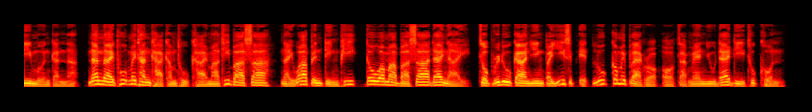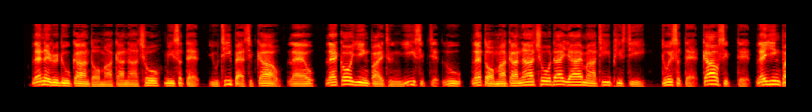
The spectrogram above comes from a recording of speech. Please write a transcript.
ดีเหมือนกันนะนั่นนายพูดไม่ทันขาดคำถูกขายมาที่บาซ่าไหนว่าเป็นติ่งพี่โดว่ามาบาซ่าได้ไหน จบฤดูกาลยิงไป 21 ลูกก็ไม่แปลกหรอกออกจากแมนยูได้ดีทุกคน และในฤดูกาลต่อมากานาโช มีสเตตอยู่ที่ 89 แล้ว และก็ยิงไปถึง 27 ลูก และต่อมากานาโชได้ย้ายมาที่พีจีด้วยสเตต90เดตและยิงไป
